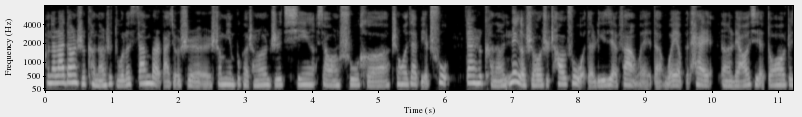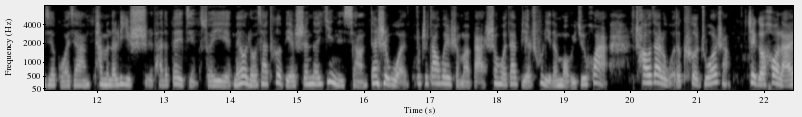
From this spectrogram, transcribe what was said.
昆德拉当时可能是读了三本吧，就是《生命不可承受之轻》《笑忘书》和《生活在别处》。但是可能那个时候是超出我的理解范围的，我也不太嗯、了解东欧这些国家他们的历史、它的背景，所以没有留下特别深的印象。但是我不知道为什么把生活在别处里的某一句话抄在了我的课桌上。这个后来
